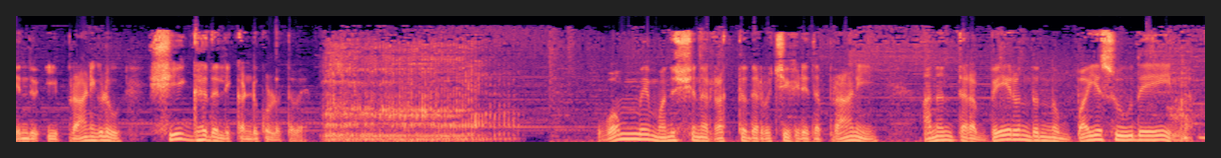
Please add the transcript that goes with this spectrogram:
ಎಂದು ಈ ಪ್ರಾಣಿಗಳು ಶೀಘ್ರದಲ್ಲಿ ಕಂಡುಕೊಳ್ಳುತ್ತವೆ. ಒಮ್ಮೆ ಮನುಷ್ಯನ ರಕ್ತದ ರುಚಿ ಹಿಡಿದ ಪ್ರಾಣಿ ಅನಂತರ ಬೇರೊಂದನ್ನು ಬಯಸುವುದೇ ಇಲ್ಲ.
